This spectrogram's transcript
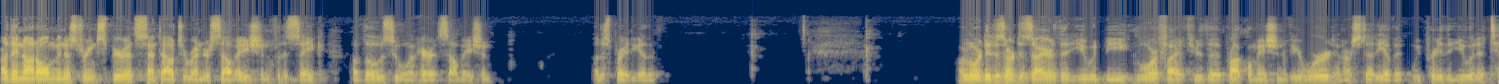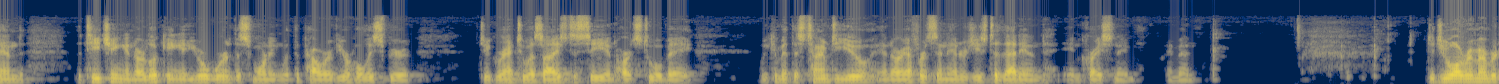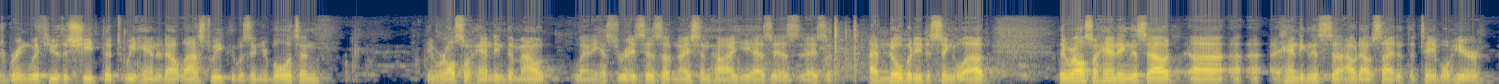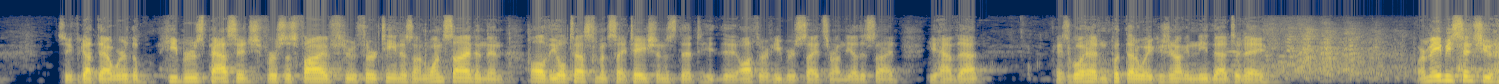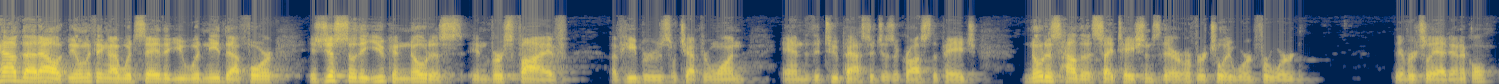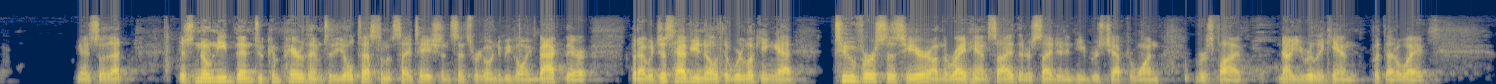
Are they not all ministering spirits sent out to render salvation for the sake of those who will inherit salvation? Let us pray together. Our Lord, it is our desire that you would be glorified through the proclamation of your word and our study of it. We pray that you would attend the teaching and are looking at your word this morning with the power of your Holy Spirit to grant to us eyes to see and hearts to obey. We commit this time to you and our efforts and energies to that end. In Christ's name, amen. Did you all remember to bring with you the sheet that we handed out last week that was in your bulletin? They were also handing them out. Lanny has to raise his up nice and high. He has his today, so I have nobody to single out. They were also handing this out, uh, uh, uh handing this uh, out outside at the table here. So you've got that where the Hebrews passage, verses 5 through 13, is on one side, and then all the Old Testament citations that he, the author of Hebrews cites are on the other side. You have that. Okay, so go ahead and put that away because you're not going to need that today. or maybe since you have that out, the only thing I would say that you would need that for is just so that you can notice in verse 5 of Hebrews, chapter 1, and the two passages across the page, notice how the citations there are virtually word for word. They're virtually identical. Okay, so that there's no need then to compare them to the Old Testament citation since we're going to be going back there. But I would just have you note that we're looking at two verses here on the right hand side that are cited in Hebrews chapter 1, verse 5. Now you really can put that away.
